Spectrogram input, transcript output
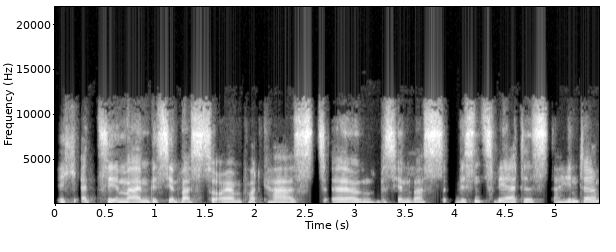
Ich erzähle mal ein bisschen was zu eurem Podcast, äh, ein bisschen was Wissenswertes dahinter.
